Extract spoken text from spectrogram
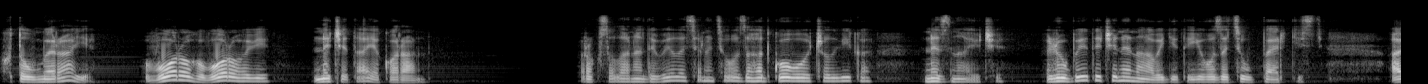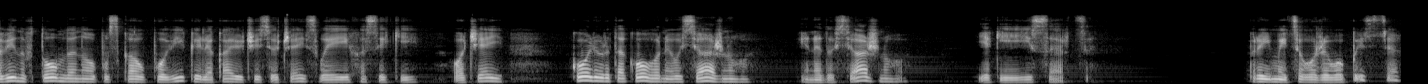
хто вмирає. Ворог ворогові не читає Коран. Роксолана дивилася на цього загадкового чоловіка, не знаючи, любити чи ненавидіти його за цю впертість, а він втомлено опускав повіки, лякаючись очей своєї хасики, очей кольору такого неосяжного і недосяжного, як і її серце. Прийми цього живописця,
